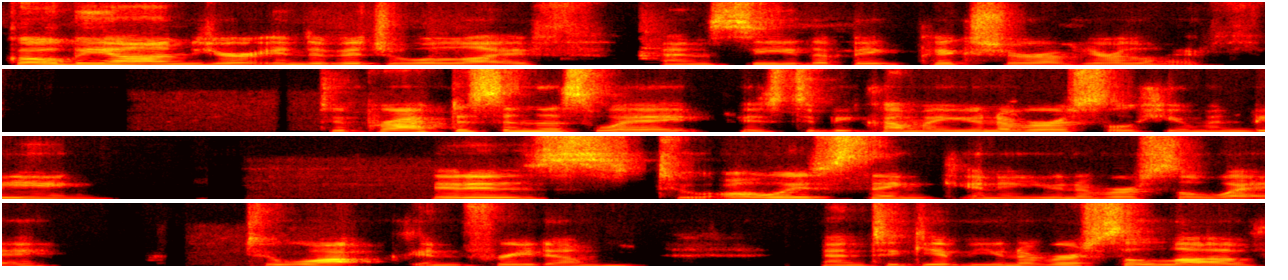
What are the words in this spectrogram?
Go beyond your individual life and see the big picture of your life. To practice in this way is to become a universal human being. It is to always think in a universal way, to walk in freedom, and to give universal love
